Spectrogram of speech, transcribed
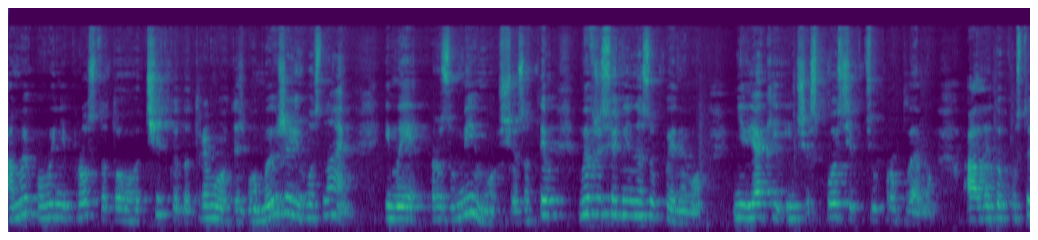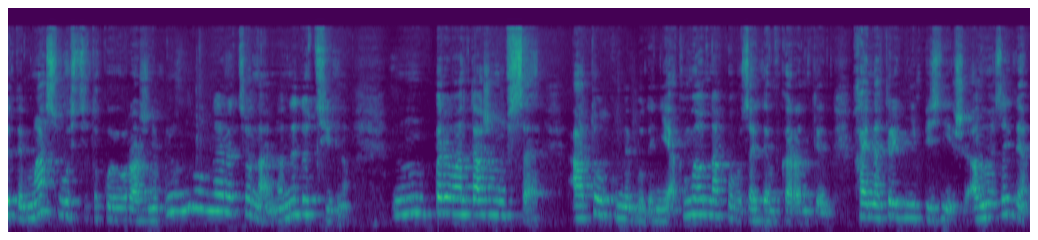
А ми повинні просто того чітко дотримуватись, бо ми вже його знаємо. І ми розуміємо, що за тим ми вже сьогодні не зупинимо ні в який інший спосіб цю проблему. Але допустити масовості такої ураження ну нераціонально, недоцільно. Ну, Перевантажимо все, а толку не буде ніякого. Ми однаково зайдемо в карантин, хай на три дні пізніше, але ми зайдемо.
